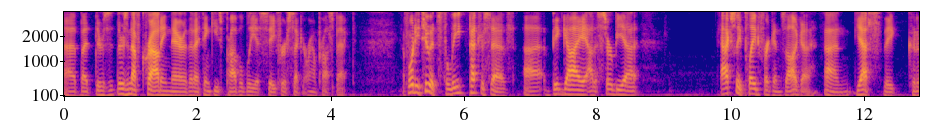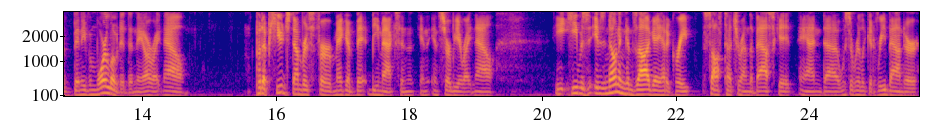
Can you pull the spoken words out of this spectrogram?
uh, but there's there's enough crowding there that I think he's probably a safer second round prospect. At 42, it's Filip Petrusev, uh, a big guy out of Serbia. Actually played for Gonzaga, and yes, they could have been even more loaded than they are right now. Put up huge numbers for Mega Bemax in, in, in Serbia right now he, he was he was known in Gonzaga. He had a great soft touch around the basket and uh, was a really good rebounder.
